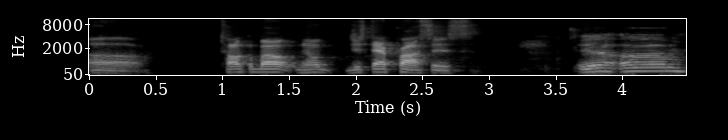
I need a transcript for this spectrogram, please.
Uh, talk about you know just that process. Yeah. Um.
